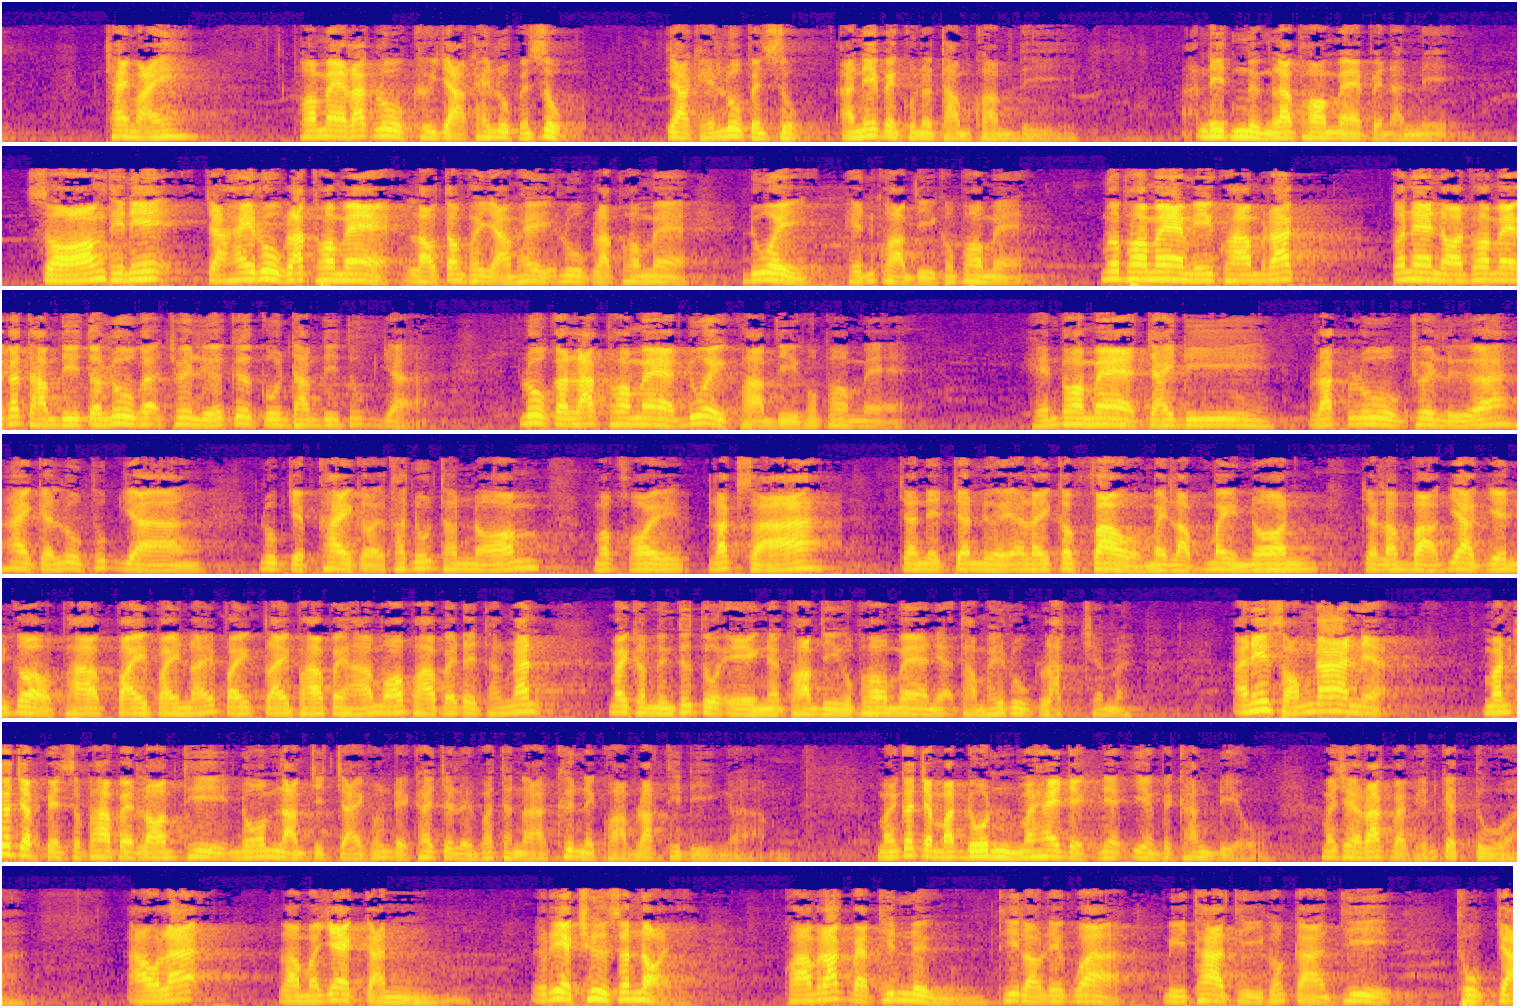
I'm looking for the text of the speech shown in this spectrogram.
ใช่ไหมพ่อแม่รักลูกคืออยากให้ลูกเป็นสุข อยากเห็นลูกเป็นสุข อันนี้เป็นคุณธรรมความดี อันนี้หนึ่งแล้วพ่อแม่เป็นอันนี้สองทีนี้จะให้ลูกรักพ่อแม่ เราต้องพยายามให้ลูกรักพ่อแม่ ด้วยเห็นความดีของพ่อแม่ เมื่อพ่อแม่มีความรัก ก็แน่นอนพ่อแม่ก็ทำดีต่อลูกช่วยเหลือเกื้อกูลทำดีทุกอย่างลูกก็รักพ่อแม่ด้วยความดีของพ่อแม่ เห็นพ่อแม่ใจดี รักลูกช่วยเหลือ ให้แก่ลูกทุกอย่าง ลูกเจ็บไข้ก็ทนุถนอม มาคอยรักษา จะเหน็ดจะเหนื่อยอะไรก็เฝ้า ไม่หลับไม่นอน จะลำบากยากเย็นก็พาไปไปไหนไปไกลพาไปหาหมอพาไปได้ทั้งนั้น ไม่คำนึงถึงตัวเองเนี่ยความดีของพ่อแม่เนี่ยทำให้ลูกรักใช่ไหมอันนี้สองด้านเนี่ยมันก็จะเป็นสภาพแวดล้อมที่โน้มนำจิตใจของเด็กให้เจริญพัฒนาขึ้นในความรักที่ดีงาม มันก็จะมาดุลไม่ให้เด็กเนี่ยเอียงไปข้างเดียว ไม่ใช่รักแบบเห็นแก่ตัว เอาละเรามาแยกกันเรียกชื่อซะหน่อย ความรักแบบที่หนึ่งที่เราเรียกว่ามีท่าทีของการที่ถูกใจ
